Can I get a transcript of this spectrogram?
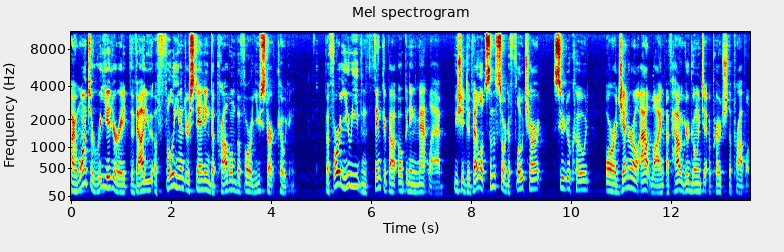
I want to reiterate the value of fully understanding the problem before you start coding. Before you even think about opening MATLAB, you should develop some sort of flowchart, pseudocode, or a general outline of how you're going to approach the problem.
